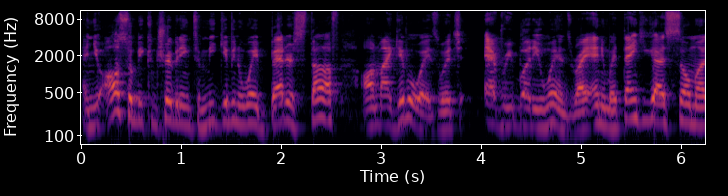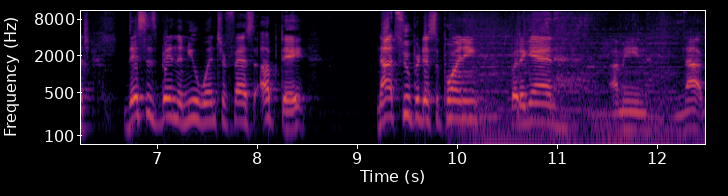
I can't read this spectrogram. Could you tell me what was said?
and you'll also be contributing to me giving away better stuff on my giveaways, which everybody wins, right? Anyway, thank you guys so much. This has been the new Winterfest update. Not super disappointing, but again, I mean, not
